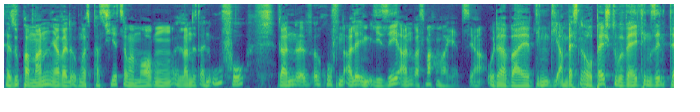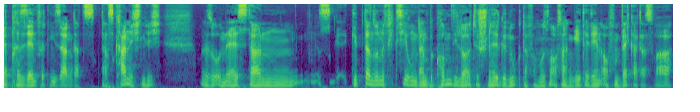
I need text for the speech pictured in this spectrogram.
der Supermann, ja, wenn irgendwas passiert, sagen wir morgen landet ein UFO, dann äh, rufen alle im Elysée an, was machen wir jetzt, ja? Oder bei Dingen, die am besten europäisch zu bewältigen sind, der Präsident wird nie sagen, das, das kann ich nicht. Also, und er ist dann, es gibt dann so eine Fixierung, dann bekommen die Leute schnell genug davon, muss man auch sagen, geht er denen auf den Wecker. Das war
